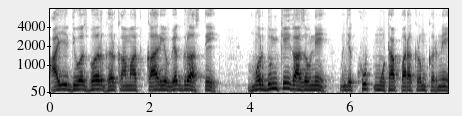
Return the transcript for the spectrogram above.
आई दिवसभर घरकामात कार्यव्यग्र असते. मर्दुमकी गाजवणे म्हणजे खूप मोठा पराक्रम करणे.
